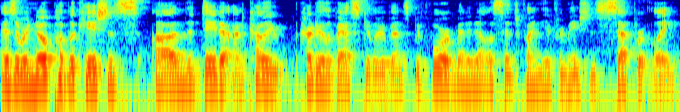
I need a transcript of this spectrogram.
as there were no publications on the data on cardi- cardiovascular events before, meta-analysis had to find the information separately,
